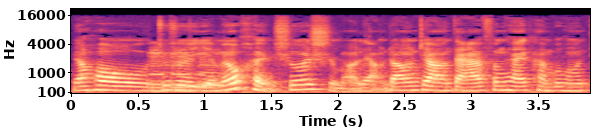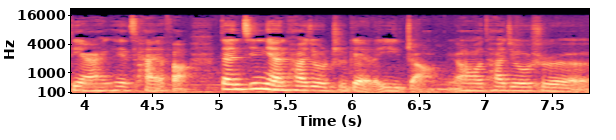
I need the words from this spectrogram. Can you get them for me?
然后就是也没有很奢侈嘛，两张这样大家分开看不同的电影还可以采访。但今年他就只给了一张，然后他就是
